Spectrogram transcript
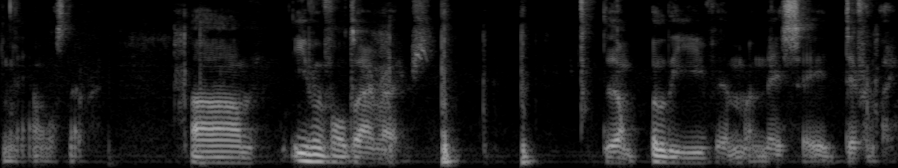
yeah, almost never um, even full time writers. They don't believe him when they say differently.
